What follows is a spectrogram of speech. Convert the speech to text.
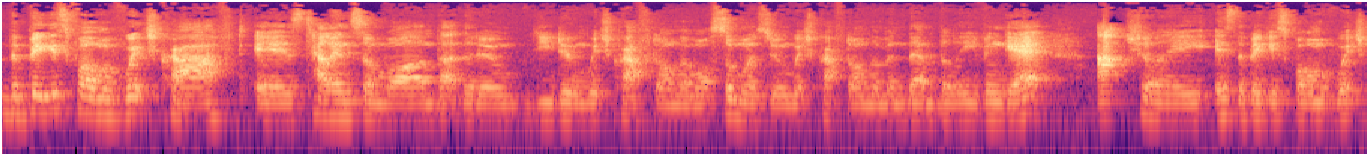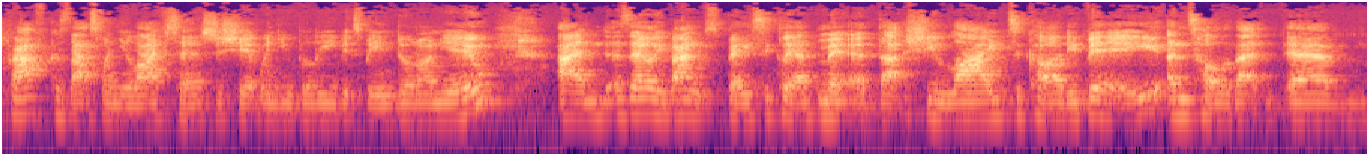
the biggest form of witchcraft is telling someone that they're doing you doing witchcraft on them or someone's doing witchcraft on them and then believing it actually is the biggest form of witchcraft because that's when your life turns to shit when you believe it's being done on you. And Azealia Banks basically admitted that she lied to Cardi B and told her that um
